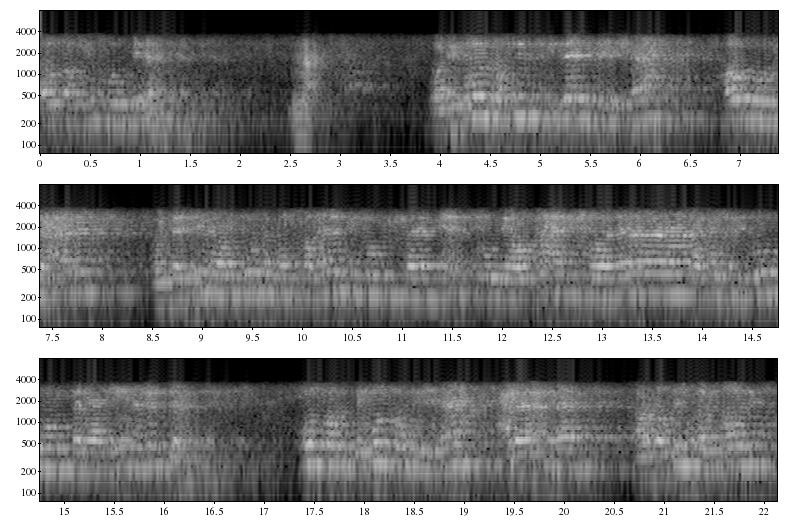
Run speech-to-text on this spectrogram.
أو تخصيصه بها. نعم. ومثال تخصيص الكتاب بالإجماع قوله تعالى والذين يرمون المحصنات ثم لم يأتوا بأربعة شهداء فاجلدوهم ثمانين جلدة بخصوص الإجماع على أن الرقيق الخالص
